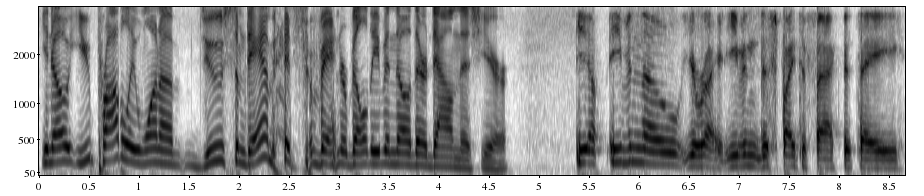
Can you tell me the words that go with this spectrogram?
you know, you probably want to do some damage to Vanderbilt even though they're down this year. Yep. Even though you're right, even despite the fact that they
